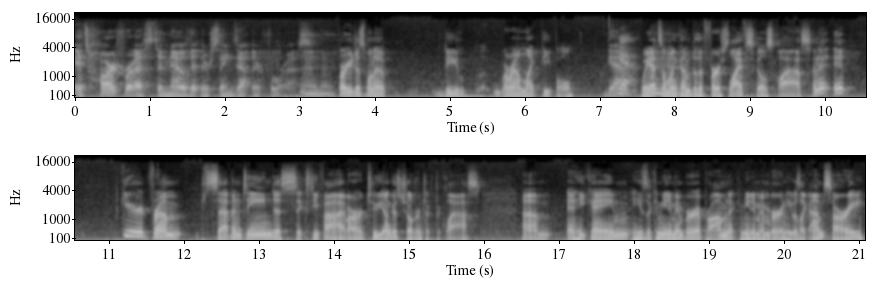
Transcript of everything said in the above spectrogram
It's hard for us to know that there's things out there for us. Mm-hmm. Or you just want to be around like people. Yeah. Yeah. We had someone mm-hmm. come to the first life skills class, and it, it geared from 17 to 65. Our two youngest children took the class. Um, and he came, he's a community member, a prominent community member, and he was like, I'm sorry.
